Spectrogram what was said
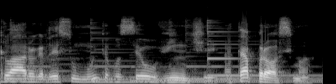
claro, agradeço muito a você, ouvinte. Até a próxima.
